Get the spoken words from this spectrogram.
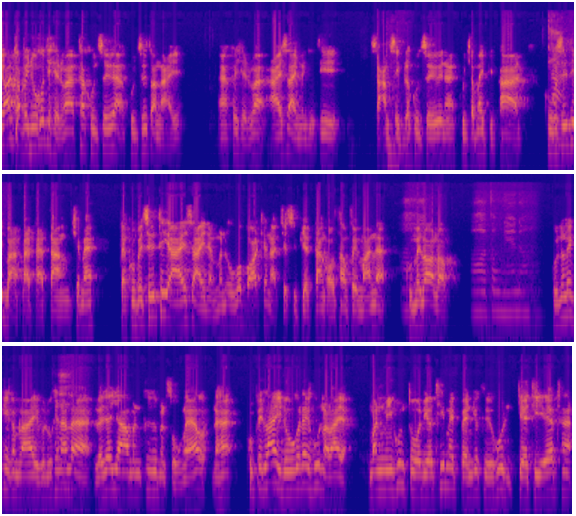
ย้อนกลับไปดูก็จะเห็นว่าถ้าคุณซื้ออะคุณซื้อตอนไหนอ่าก็เห็นว่าไอซ์ไซมันอยู่ที่สามสิบแล้วคุณซื้อนะคุณจะไม่ผิดพลาด คุณซื้อที่บาทแปดแปดตังค์ใช่ไหมแต่คุณไปซื้อที่ไอซ์ไซเนี่ยมันโอเวอร์บอสขนาดเจ็ดสิบเจ็ดตังค์ของทำเฟมันอะคุณไม่รอดหรอกอ๋อตรงนี้เนาะ คุณต้องเล่นเก็งกำไร คุณดูแค่นั้นแหละระยะยาวมันคือมันสูงแล้วนะฮะคุณไปไล่ดูก็ได้หุ้นอะไรมันมีหุ้นตัวเดียวที่ไม่เป็นก็คือหุ้น JTS ฮะ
